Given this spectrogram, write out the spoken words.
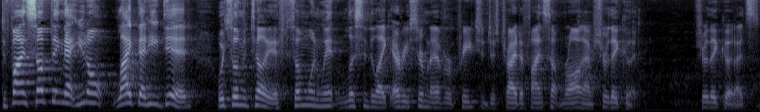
to find something that you don't like that he did, which let me tell you, if someone went and listened to like every sermon I ever preached and just tried to find something wrong, I'm sure they could. I'm sure they could. It's,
